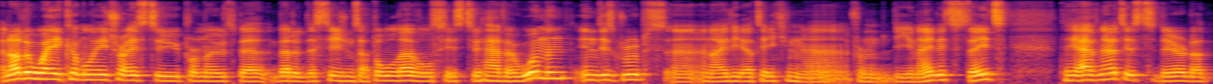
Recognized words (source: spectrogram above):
Another way Comolli tries to promote be better decisions at all levels is to have a woman in these groups, uh, an idea taken uh, from the United States. They have noticed there that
